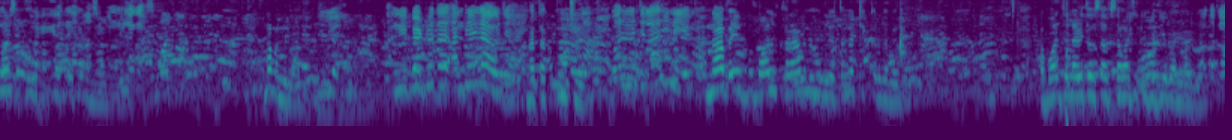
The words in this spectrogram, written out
थोड़ा सा लगे इस एक ना बंद ये बैटरी तो अंधेरा हो जाए। हाँ तक कुछ बॉल में चला ही नहीं है ना बॉल खराब ना हो गया तो ना ठीक कर देबे अब बॉल चलावी तो सब समाज के वीडियो बनवा तो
